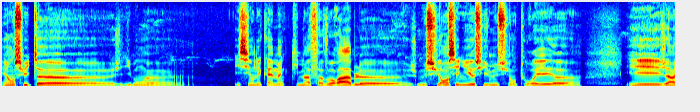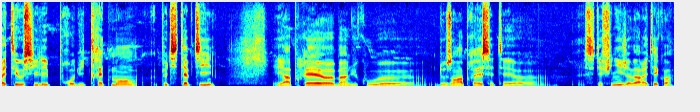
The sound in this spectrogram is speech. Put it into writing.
Et ensuite, euh, j'ai dit bon, ici on est quand même un climat favorable. je me suis renseigné aussi, je me suis entouré et j'ai arrêté aussi les produits de traitement petit à petit. Et après, ben du coup, deux ans après, c'était c'était fini, j'avais arrêté quoi.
